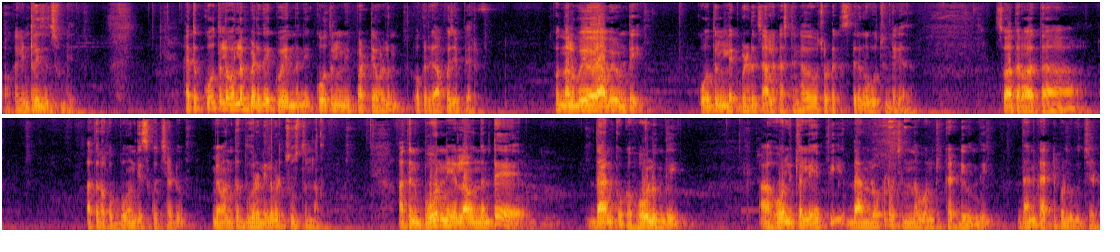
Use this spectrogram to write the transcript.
ఒక ఇంటెలిజెన్స్ ఉండేది. అయితే కోతుల వల్ల బెడద ఎక్కువైందని కోతులని పట్టేవాళ్ళని ఒకరికి అప్పచెప్పారు నలభై యాభై ఉంటాయి కోతులను లెక్క పెట్టడం చాలా కష్టం కదా ఒక చోట స్థిరంగా కూర్చుంటాయి కదా. సో ఆ తర్వాత అతను ఒక బోన్ తీసుకొచ్చాడు. మేమంతా దూరం నిలబడి చూస్తున్నాం. అతని బోన్ ఎలా ఉందంటే దానికి ఒక హోల్ ఉంది. ఆ హోల్ ఇట్లా లేపి దాని లోపల ఒక చిన్న వంకి కడ్డీ ఉంది. దానికి అరటిపండు గుచ్చాడు.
